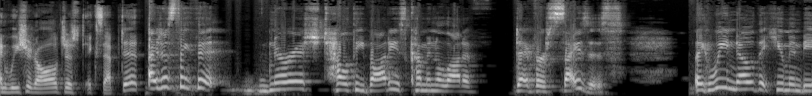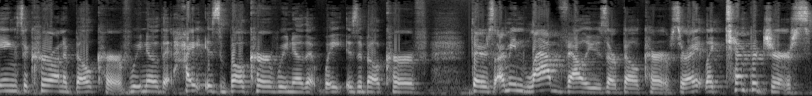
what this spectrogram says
and we should all just accept it? I just think that nourished, healthy bodies come in a lot of diverse sizes. Like we know that human beings occur on a bell curve. We know that height is a bell curve. We know that weight is a bell curve. There's, I mean, lab values are bell curves, right? Like temperatures.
